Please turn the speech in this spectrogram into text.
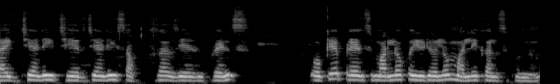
లైక్ చేయండి షేర్ చేయండి సబ్స్క్రైబ్ చేయండి ఫ్రెండ్స్. ఓకే ఫ్రెండ్స్ మళ్ళీ ఒక వీడియోలో మళ్ళీ కలుసుకుందాం.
